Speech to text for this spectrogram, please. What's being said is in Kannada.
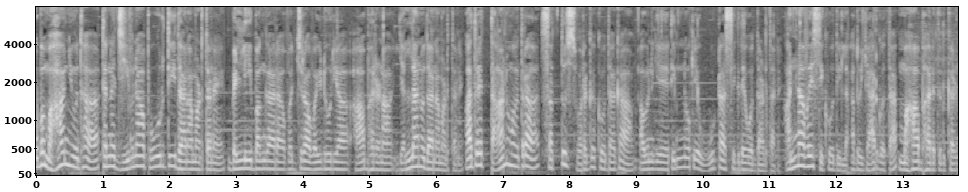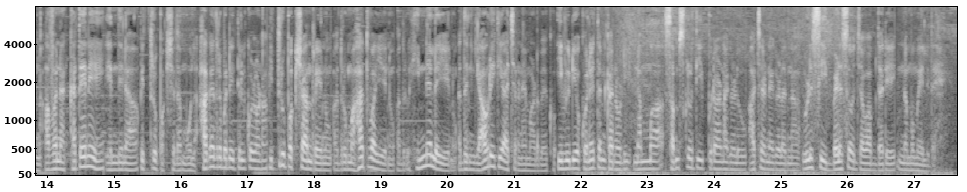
ಒಬ್ಬ ಮಹಾನ್ ಯೋಧ ತನ್ನ ಜೀವನ ಪೂರ್ತಿ ದಾನ ಮಾಡ್ತಾನೆ. ಬೆಳ್ಳಿ, ಬಂಗಾರ, ವಜ್ರ ವೈಡೂರ್ಯ ಆಭರಣ ಎಲ್ಲಾನು ದಾನ ಮಾಡ್ತಾನೆ. ಆದ್ರೆ ತಾನು ಮಾತ್ರ ಸತ್ತು ಸ್ವರ್ಗಕ್ಕೆ ಹೋದಾಗ ಅವನಿಗೆ ತಿನ್ನೋಕೆ ಊಟ ಸಿಗದೆ ಒದ್ದಾಡ್ತಾನೆ ಅನ್ನವೇ ಸಿಗೋದಿಲ್ಲ. ಅದು ಯಾರು ಗೊತ್ತಾ? ಮಹಾಭಾರತದ ಕರ್ಣ. ಅವನ ಕಥೆನೇ ಎಂದಿನ ಪಿತೃಪಕ್ಷದ ಮೂಲ. ಹಾಗಾದ್ರೆ ಬನ್ನಿ ತಿಳ್ಕೊಳ್ಳೋಣ. ಪಿತೃಪಕ್ಷ ಅಂದ್ರೆ ಏನು? ಅದ್ರ ಮಹತ್ವ ಏನು? ಅದ್ರ ಹಿನ್ನೆಲೆ ಏನು? ಅದನ್ನ ಯಾವ ರೀತಿ ಆಚರಣೆ ಮಾಡಬೇಕು? ಈ ವಿಡಿಯೋ ಕೊನೆ ತನಕ ನೋಡಿ. ನಮ್ಮ ಸಂಸ್ಕೃತಿ ಪುರಾಣಗಳು, ಆಚರಣೆಗಳನ್ನ ಉಳಿಸಿ ಬೆಳೆಸೋ ಜವಾಬ್ದಾರಿ ನಮ್ಮ ಮೇಲಿದೆ.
